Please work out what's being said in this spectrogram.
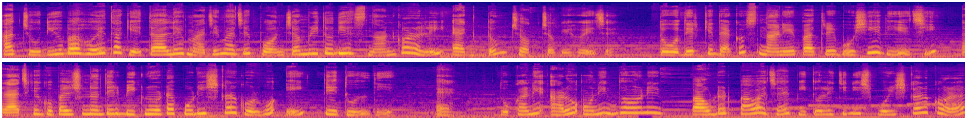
আর যদিও বা হয়ে থাকে, তাহলে মাঝে মাঝে পঞ্চামৃত দিয়ে স্নান করালেই একদম চকচকে হয়ে যায়। তো ওদেরকে দেখো স্নানের পাত্রে বসিয়ে দিয়েছি। আর আজকে গোপাল সোনাদের বিগ্রহটা পরিষ্কার করব এই তেঁতুল দিয়ে। হ্যাঁ দোকানে আরও অনেক ধরনের পাউডার পাওয়া যায় পিতলের জিনিস পরিষ্কার করার,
